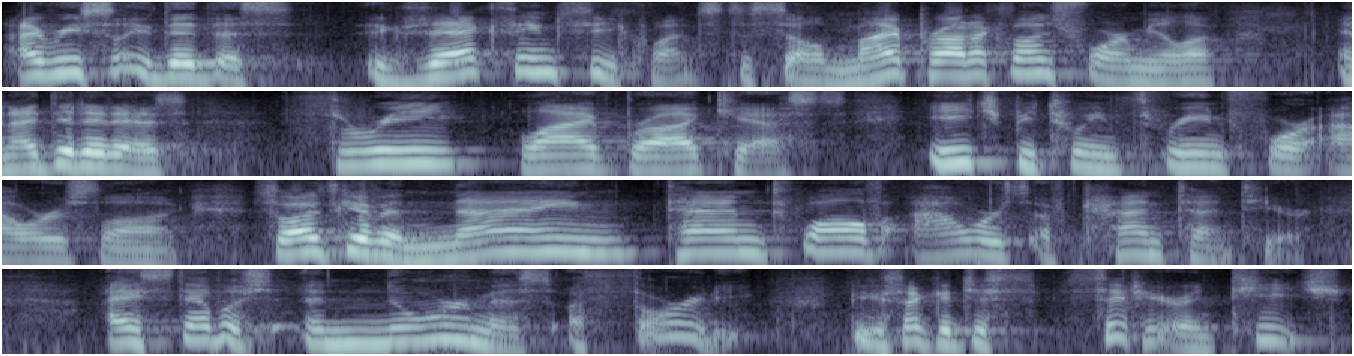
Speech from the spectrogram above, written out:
I recently did this exact same sequence to sell my product launch formula, and I did it as three live broadcasts, each between three and four hours long. So I was given nine, 10, 12 hours of content here. I established enormous authority because I could just sit here and teach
